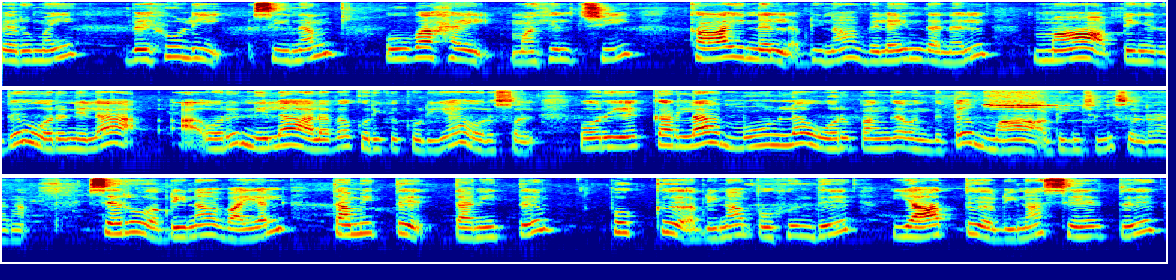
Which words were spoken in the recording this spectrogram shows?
பெருமை வெகுளி சினம் உவகை மகிழ்ச்சி காய் நெல் அப்படின்னா விளைந்த நெல் மா அப்படிங்கிறது ஒரு நில ஒரு நில அளவை குறிக்கக்கூடிய ஒரு சொல். ஒரு ஏக்கரில் மூணில் ஒரு பங்கை வந்துட்டு மா அப்படின்னு சொல்லி சொல்கிறாங்க செரு அப்படின்னா வயல் தமித்து தனித்து புக்கு அப்படின்னா புகுந்து யாத்து அப்படின்னா சேர்த்து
